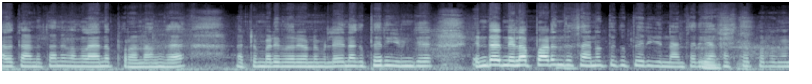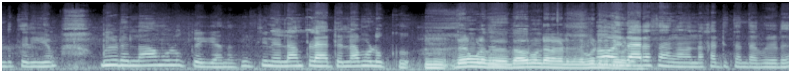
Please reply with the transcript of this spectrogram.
அதுக்கான தான் இவங்களை அனுப்புகிறோம் நாங்கள் மற்றபடி வேறு ஒன்றும் இல்லை எனக்கு தெரியும். இங்கே எந்த நிலப்பாடு இந்த சனத்துக்கு தெரியும். நான் சரியாக கஷ்டப்படுறேன்னு தெரியும். வீடெல்லாம் முழுக்கு. ஐயா அந்த கிச்சன் எல்லாம் பிளாட் எல்லாம் முழுக்கு. உங்களுக்கு கவர்மெண்டால் கட்டுது இந்த அரசாங்கம் வந்து கட்டி தந்த வீடு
